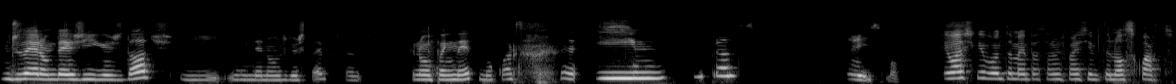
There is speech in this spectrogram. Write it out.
nos deram 10 GB de dados e eu ainda não os gastei, portanto, porque não apanho net no meu quarto. e, e pronto. É isso, mal. Eu acho que é bom também passarmos mais tempo no nosso quarto.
